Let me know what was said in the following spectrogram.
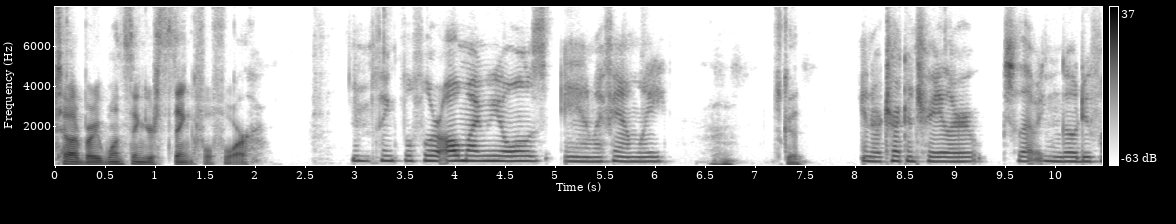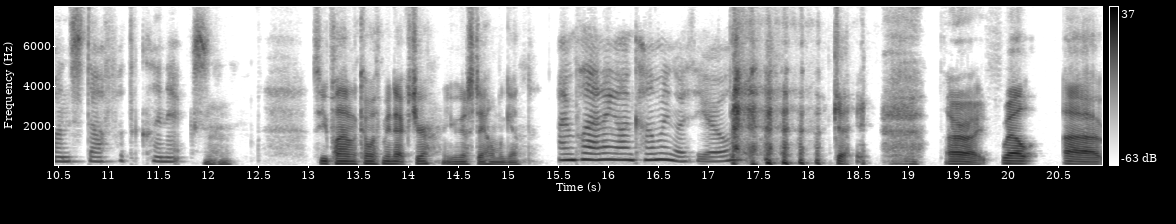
tell everybody one thing you're thankful for? I'm thankful for all my mules and my family It's good. and our truck and trailer so that we can go do fun stuff with the clinics. Mhm. So you plan on coming with me next year? Or are you gonna stay home again? I'm planning on coming with you. okay. All right. Well, uh,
